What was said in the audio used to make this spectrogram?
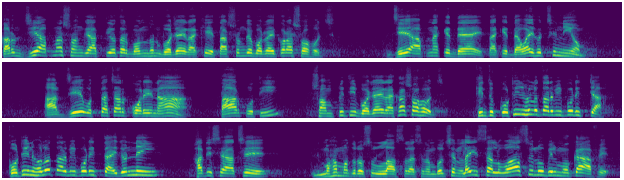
কারণ যে আপনার সঙ্গে আত্মীয়তার বন্ধন বজায় রাখে, তার সঙ্গে বজায় করা সহজ। যে আপনাকে দেয়, তাকে দেওয়াই হচ্ছে নিয়ম। আর যে অত্যাচার করে না, তার প্রতি সম্প্রীতি বজায় রাখা সহজ। কিন্তু কঠিন হলো তার বিপরীতটা। কঠিন হলো তার বিপরীতটা এই জন্যেই হাদিসে আছে, মোহাম্মদ রসুল্লাহ সাল্লাম বলছেন, লাইসাল ওয়াসুলু বিল মোকাফে।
